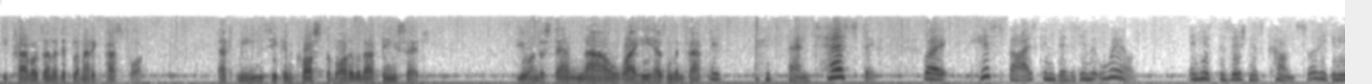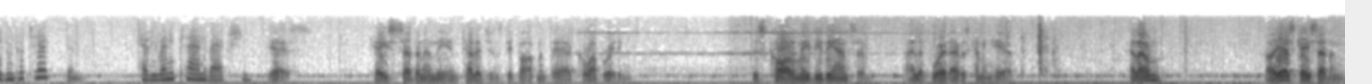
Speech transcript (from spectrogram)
He travels on a diplomatic passport. That means he can cross the border without being searched. You understand now why he hasn't been trapped? It's, it's fantastic. Why, his spies can visit him at will. In his position as consul, he can even protect them. Have you any plan of action? Yes. K7 and the intelligence department, they're cooperating. This call may be the answer. I left word I was coming here. Hello? Oh, yes, K7.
